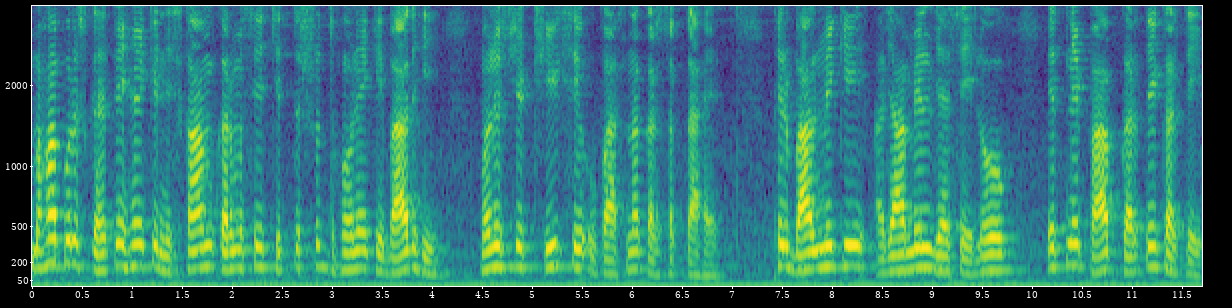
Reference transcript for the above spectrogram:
महापुरुष कहते हैं कि निष्काम कर्म से चित्त शुद्ध होने के बाद ही मनुष्य ठीक से उपासना कर सकता है। फिर वाल्मीकि, अजामिल जैसे लोग इतने पाप करते करते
